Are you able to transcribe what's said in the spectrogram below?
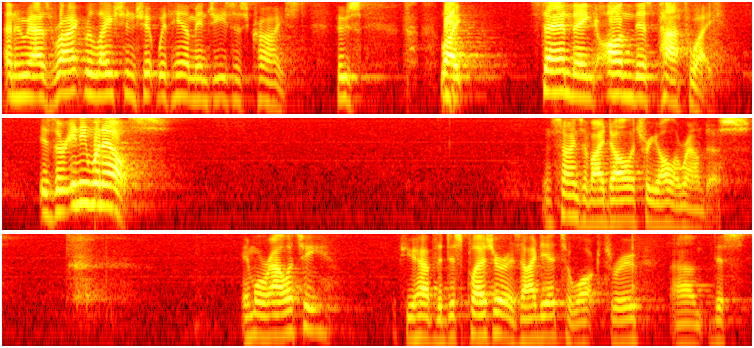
and who has right relationship with Him in Jesus Christ? Who's like standing on this pathway? Is there anyone else? And signs of idolatry all around us. Immorality, if you have the displeasure, as I did, to walk through um, this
